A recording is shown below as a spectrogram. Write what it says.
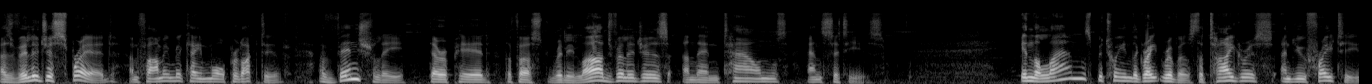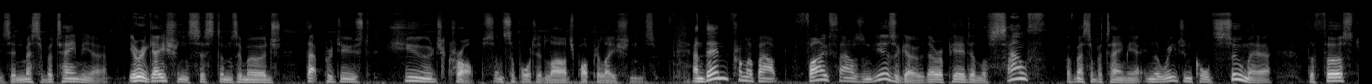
as villages spread and farming became more productive, eventually there appeared the first really large villages and then towns and cities. In the lands between the great rivers, the Tigris and Euphrates in Mesopotamia, irrigation systems emerged that produced huge crops and supported large populations. And then from about 5,000 years ago, there appeared in the south of Mesopotamia, in the region called Sumer, the first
